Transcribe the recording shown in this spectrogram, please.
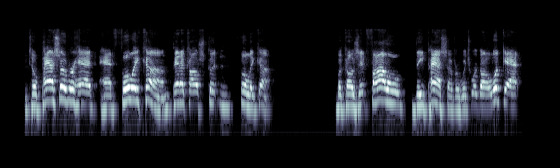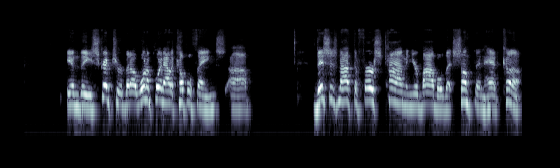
Until Passover had, had fully come, Pentecost couldn't fully come because it followed the Passover, which we're going to look at in the scripture. But I want to point out a couple things. Uh, this is not the first time in your Bible that something had come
